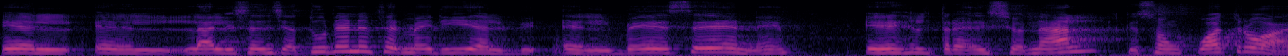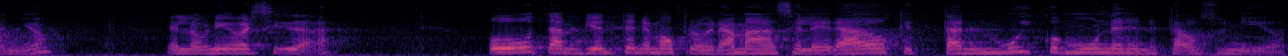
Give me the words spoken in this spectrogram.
la licenciatura en enfermería, el, BSN, es el tradicional, que son cuatro años en la universidad, o también tenemos programas acelerados que están muy comunes en Estados Unidos.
